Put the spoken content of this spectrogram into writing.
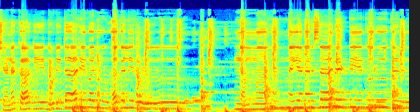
ಶಿಕ್ಷಣಕ್ಕಾಗಿ ದುಡಿದಾರಿವರು ಹಗಲಿರುಳು. ನಮ್ಮ ಹೆಮ್ಮೆಯ ನರಸರೆಡ್ಡಿ ಗುರುಗಳು.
